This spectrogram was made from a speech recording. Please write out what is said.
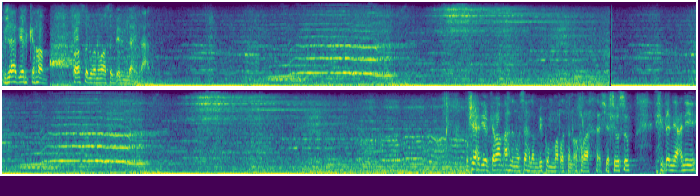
مشاهدي الكرام فاصل ونواصل بإذن الله تعالى. مشاهدي الكرام أهلا وسهلا بكم مرة أخرى شيخ يوسف اذا يعني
